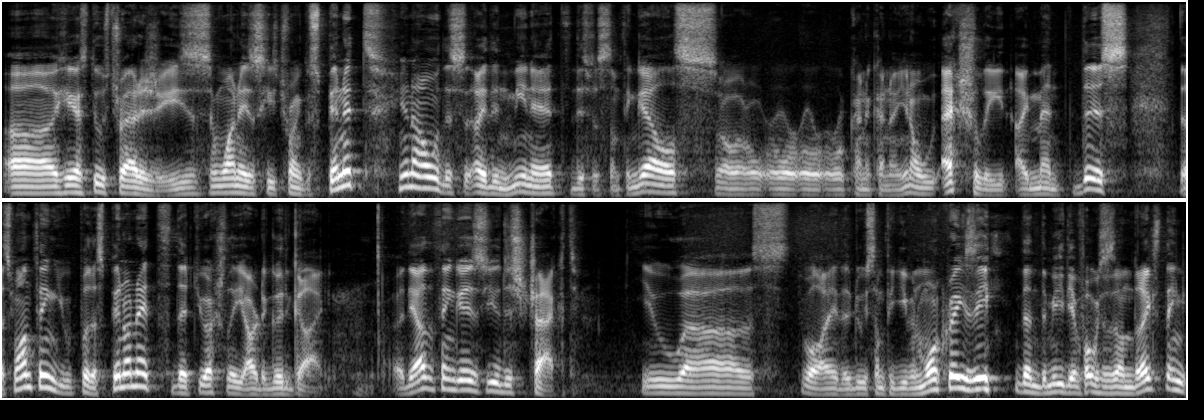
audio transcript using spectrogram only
uh, he has two strategies. One is he's trying to spin it. You know, this I didn't mean it. This was something else, or or, or kind of kind of you know, actually I meant this. That's one thing. You put a spin on it that you actually are the good guy. The other thing is you distract. You uh, well either do something even more crazy than the media focuses on the next thing,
